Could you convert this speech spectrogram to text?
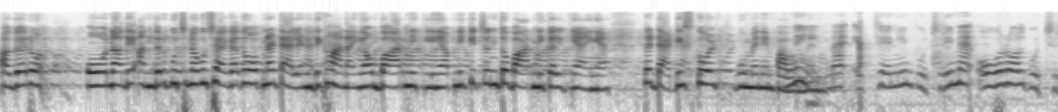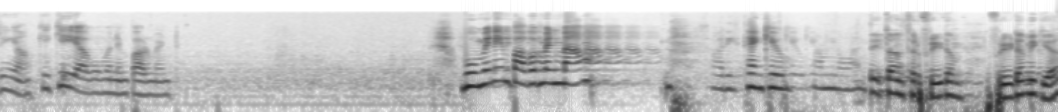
ਅਗਰ ਉਹ- ਉਹਨਾਂ ਦੇ ਅੰਦਰ ਕੁਝ ਨਾ ਕੁਝ ਹੈਗਾ ਤਾਂ ਉਹ ਆਪਣਾ ਟੈਲੈਂਟ ਦਿਖਾਣ ਆਈਆਂ ਉਹ ਬਾਹਰ ਨਿਕਲੀਆਂ ਆਪਣੀ ਕਿਚਨ ਤੋਂ ਬਾਹਰ ਨਿਕਲ ਕੇ ਆਈਆਂ। ਤਾਂ ਡੈਟ ਇਜ਼ ਕੋਲਡ ਵੂਮਨ ਨਹੀਂ ਐਮਪਾਵਰਮੈਂਟ ਮੈਂ ਇੱਥੇ ਨਹੀਂ ਪੁੱਛ ਰਹੀ ਮੈਂ ਓਵਰਆਲ ਪੁੱਛ ਰਹੀ ਹਾਂ ਕਿ ਕੀ ਹੈ woman empowerment woman empowerment ma'am Sorry, thank you. I'm no it answer freedom freedom ਹੀ ਕਿਹਾ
